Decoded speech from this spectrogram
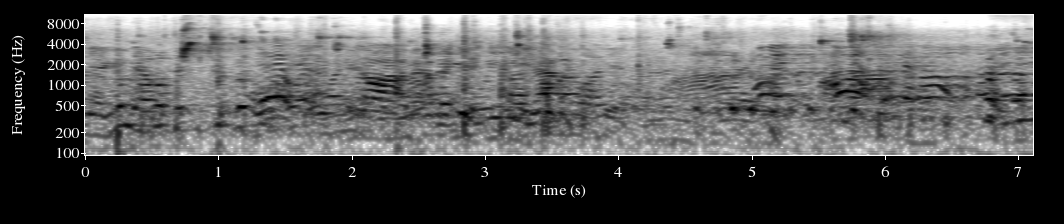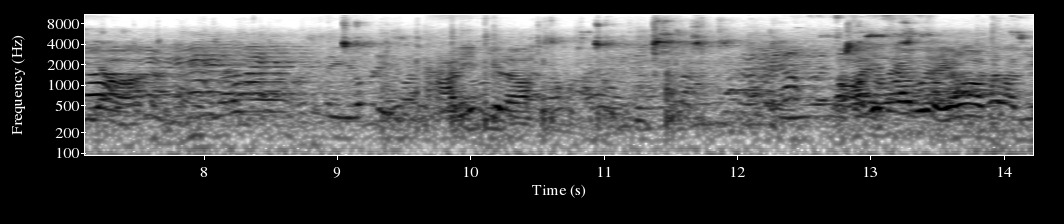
贏咁有咯，係咪係咪贏二二啊？世界盃嚟嘅喎，七十二，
